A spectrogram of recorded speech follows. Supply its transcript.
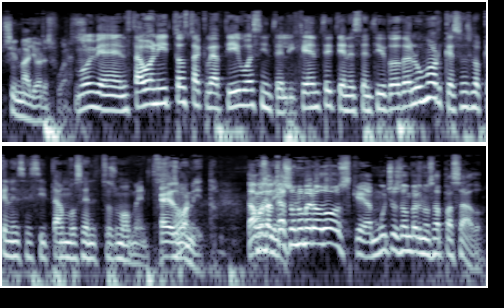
sin mayor esfuerzo. Muy bien, está bonito, está creativo, es inteligente y tiene sentido del humor, que eso es lo que necesitamos en estos momentos. Es bonito. Vamos al caso número dos, que a muchos hombres nos ha pasado.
